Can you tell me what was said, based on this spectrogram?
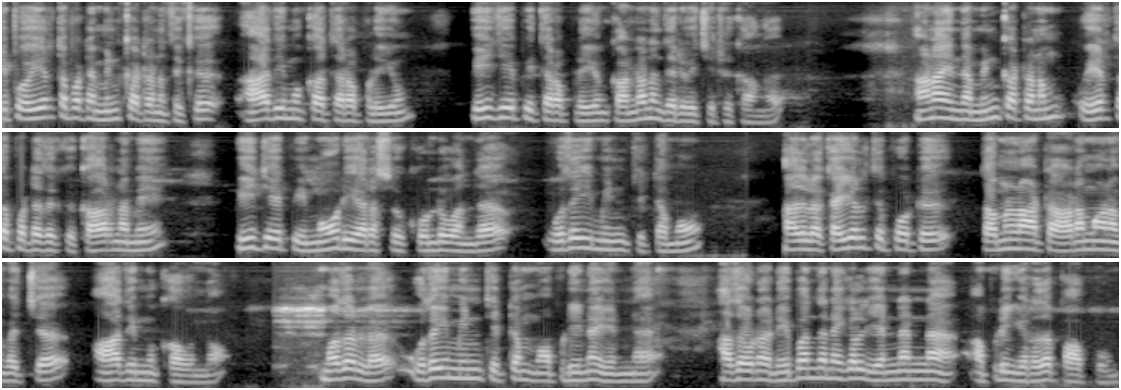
இப்போ உயர்த்தப்பட்ட மின் கட்டணத்துக்கு அதிமுக தரப்புலையும் பிஜேபி தரப்புலையும் கண்டனம் தெரிவிச்சிட்டு இருக்காங்க ஆனால் இந்த மின் கட்டணம் உயர்த்தப்பட்டதுக்கு காரணமே பிஜேபி மோடி அரசு கொண்டு வந்த உதய் மின் திட்டமும் அதில் கையெழுத்து போட்டு தமிழ்நாட்டை அடமானம் வச்ச அதிமுகவும் தான். முதல்ல உதய் மின் திட்டம் அப்படின்னா என்ன? அதோட நிபந்தனைகள் என்னென்ன அப்படிங்கிறத பார்ப்போம்.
